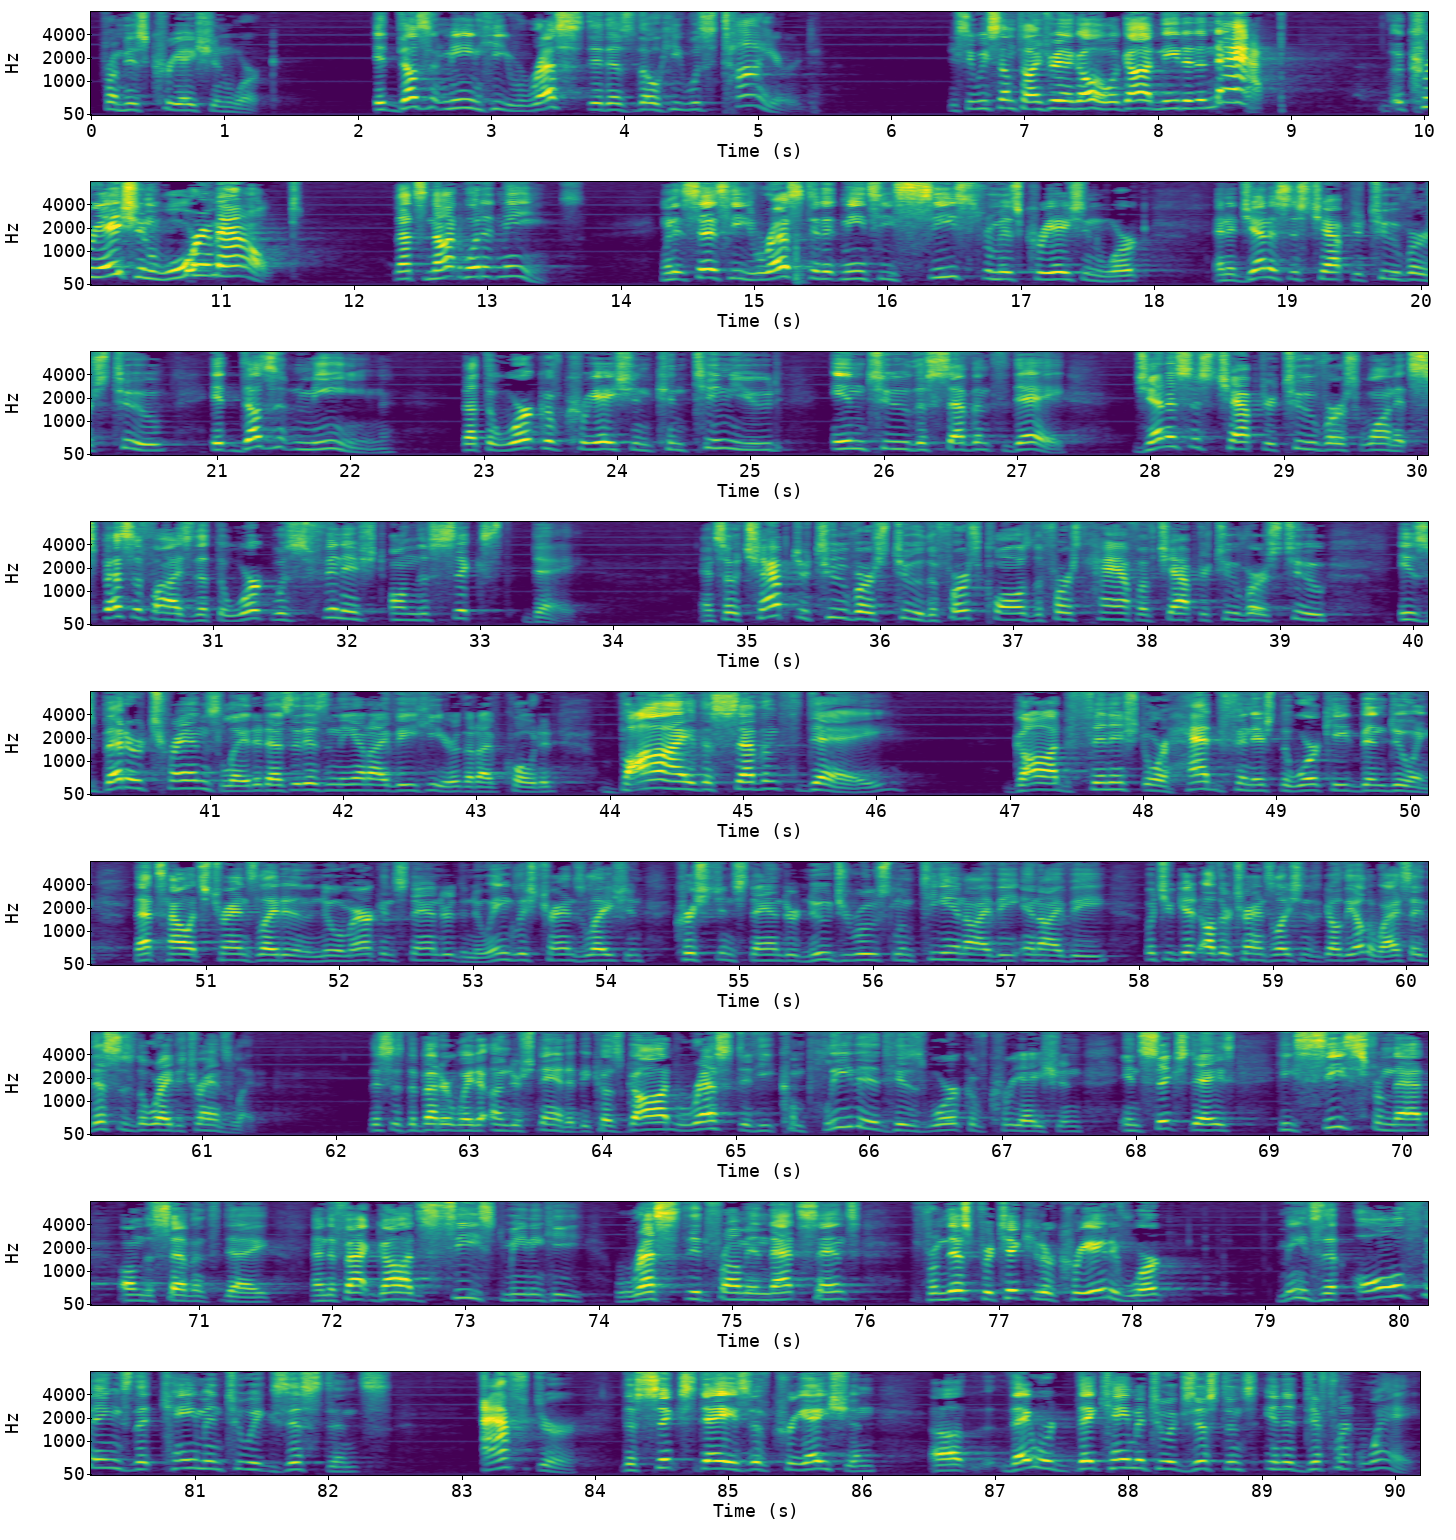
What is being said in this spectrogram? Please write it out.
from his creation work. It doesn't mean he rested as though he was tired. You see, we sometimes really go, oh, well, God needed a nap. The creation wore him out. That's not what it means. When it says he rested, it means he ceased from his creation work. And in Genesis chapter 2, verse 2, it doesn't mean that the work of creation continued into the seventh day. Genesis chapter 2, verse 1, it specifies that the work was finished on the sixth day. And so, chapter 2, verse 2, the first clause, the first half of chapter 2, verse 2, is better translated, as it is in the NIV here that I've quoted, by the seventh day, God finished or had finished the work he'd been doing. That's how it's translated in the New American Standard, the New English Translation, Christian Standard, New Jerusalem, TNIV, NIV. But you get other translations that go the other way. I say this is the way to translate it. This is the better way to understand it because God rested. He completed his work of creation in six days. He ceased from that on the seventh day. And the fact God ceased, meaning he rested from in that sense, from this particular creative work means that all things that came into existence after the six days of creation, uh, they, were, they came into existence in a different way.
